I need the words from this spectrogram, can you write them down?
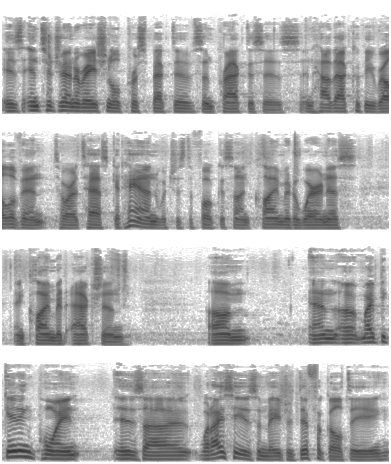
is intergenerational perspectives and practices and how that could be relevant to our task at hand, which is to focus on climate awareness and climate action. Um, and uh, my beginning point is uh, what I see as a major difficulty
